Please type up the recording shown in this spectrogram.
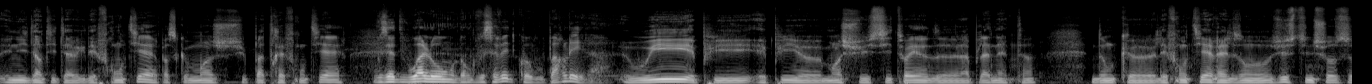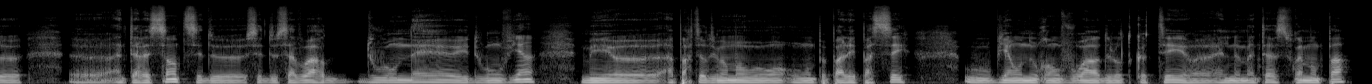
une identité avec des frontières, parce que moi, je suis pas très frontière. Vous êtes wallon, donc vous savez de quoi vous parlez, là. Oui, et puis, et puis euh, moi, je suis citoyen de la planète. Hein. Donc, les frontières, elles ont juste une chose intéressante, c'est de, de savoir d'où on est et d'où on vient. Mais à partir du moment où on ne peut pas les passer, ou bien on nous renvoie de l'autre côté, elles ne m'intéressent vraiment pas.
